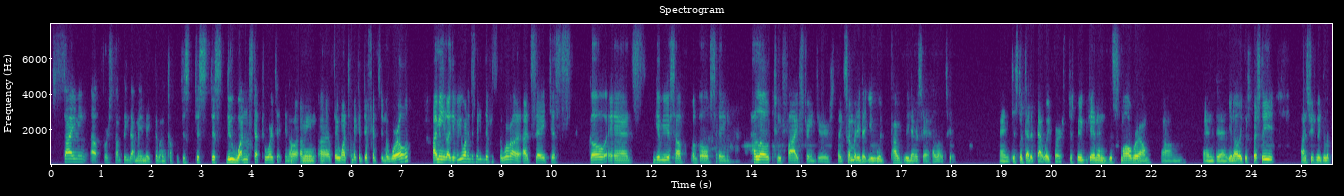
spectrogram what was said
signing up for something that may make them uncomfortable. Just just just do one step towards it. You know, I mean, uh, if they want to make a difference in the world, I mean, like if you want to just make a difference in the world, I'd say just go and give yourself a goal of saying hello to five strangers, like somebody that you would probably never say hello to, and just look at it that way first. Just begin in this small realm, um, and then you know, like especially on the street, we look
